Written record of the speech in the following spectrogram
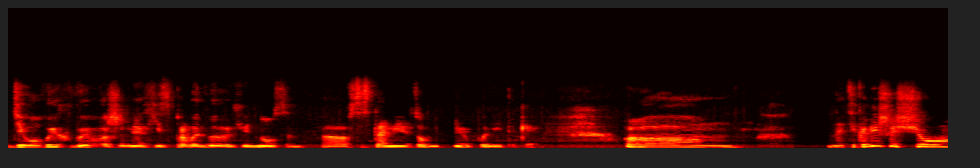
ділових, виважених і справедливих відносин в системі зовнішньої політики. Ем, Найцікавіше, що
